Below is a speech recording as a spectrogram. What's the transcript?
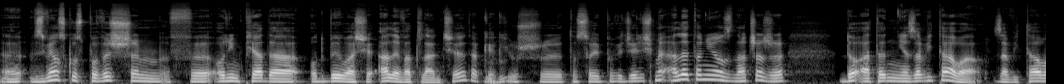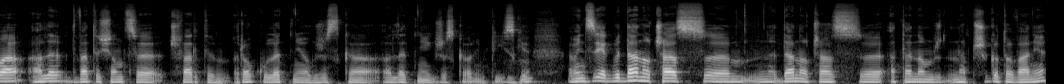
E, W związku z powyższym w olimpiada odbyła się, ale w Atlancie, tak jak już e, to sobie powiedzieliśmy, ale to nie oznacza, że do Aten nie zawitała. Zawitała, ale w 2004 roku letnie igrzyska, letnie igrzyska olimpijskie. A więc jakby dano czas, dano czas e, Atenom na przygotowanie,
